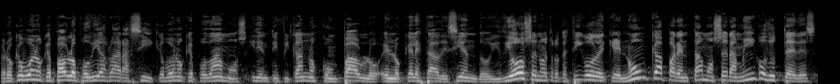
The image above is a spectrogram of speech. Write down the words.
pero qué bueno que Pablo podía hablar así, qué bueno que podamos identificarnos con Pablo en lo que él está diciendo. Y Dios es nuestro testigo de que nunca aparentamos ser amigos de ustedes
